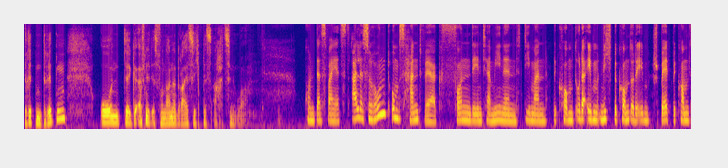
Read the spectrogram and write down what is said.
3.3. und äh, geöffnet ist von 9.30 Uhr bis 18 Uhr. Und das war jetzt alles rund ums Handwerk von den Terminen, die man bekommt oder eben nicht bekommt oder eben spät bekommt,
